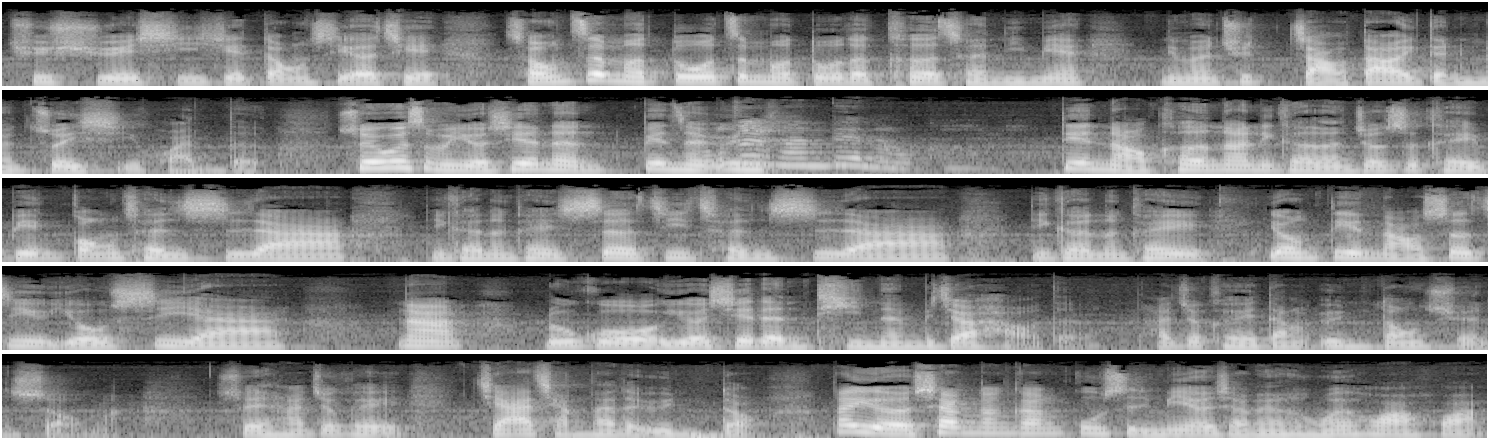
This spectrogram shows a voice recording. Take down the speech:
去学习一些东西，而且从这么多、这么多的课程里面，你们去找到一个你们最喜欢的。所以为什么有些人变成运？电脑课。电脑课，那你可能就是可以变工程师啊，你可能可以设计程式啊，你可能可以用电脑设计游戏啊。那如果有一些人体能比较好的，他就可以当运动选手嘛。所以他就可以加强他的运动。那有像刚刚故事里面有小朋友很会画画，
